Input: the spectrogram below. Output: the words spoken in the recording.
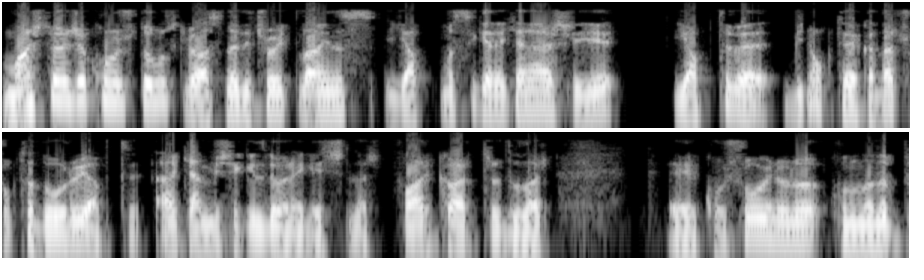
maçtan önce konuştuğumuz gibi aslında Detroit Lions yapması gereken her şeyi yaptı ve bir noktaya kadar çok da doğru yaptı. Erken bir şekilde öne geçtiler. Farkı arttırdılar. E, koşu oyununu kullanıp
